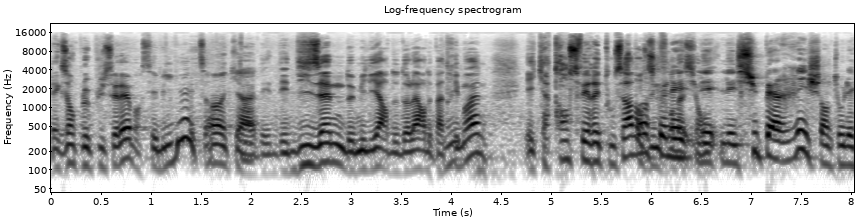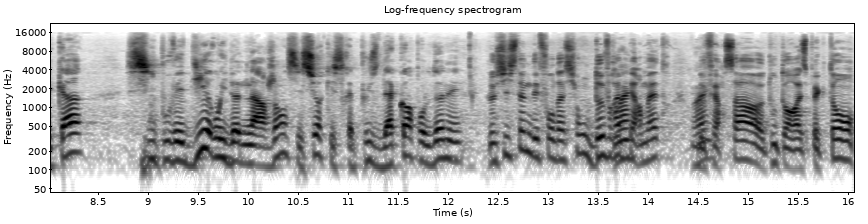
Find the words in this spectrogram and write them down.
L'exemple le plus célèbre, c'est Bill Gates, hein, qui a des, des dizaines de milliards de dollars de patrimoine et qui a transféré tout ça Je dans pense une que les, fondation. les- les super riches, en tous les cas, s'ils pouvaient dire où ils donnent l'argent, c'est sûr qu'ils seraient plus d'accord pour le donner. Le système des fondations devrait Ouais. permettre Ouais. de faire ça euh, tout en respectant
